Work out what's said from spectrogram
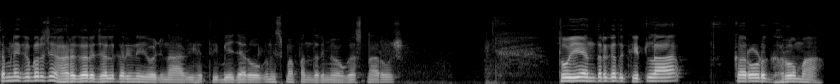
તમને ખબર છે હર ઘર જલ કરીને યોજના આવી હતી. બે હજાર ઓગણીસમાં પંદરમી ઓગસ્ટના રોજ તો એ અંતર્ગત કેટલા કરોડ ઘરોમાં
